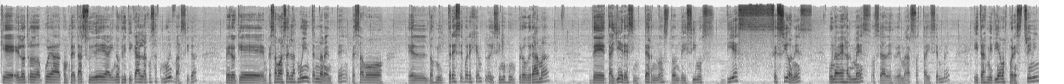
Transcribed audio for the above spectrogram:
que el otro pueda completar su idea y no criticarla, cosas muy básicas, pero que empezamos a hacerlas muy internamente. Empezamos el 2013, por ejemplo, hicimos un programa de talleres internos donde hicimos 10 sesiones una vez al mes, o sea, desde marzo hasta diciembre, y transmitíamos por streaming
